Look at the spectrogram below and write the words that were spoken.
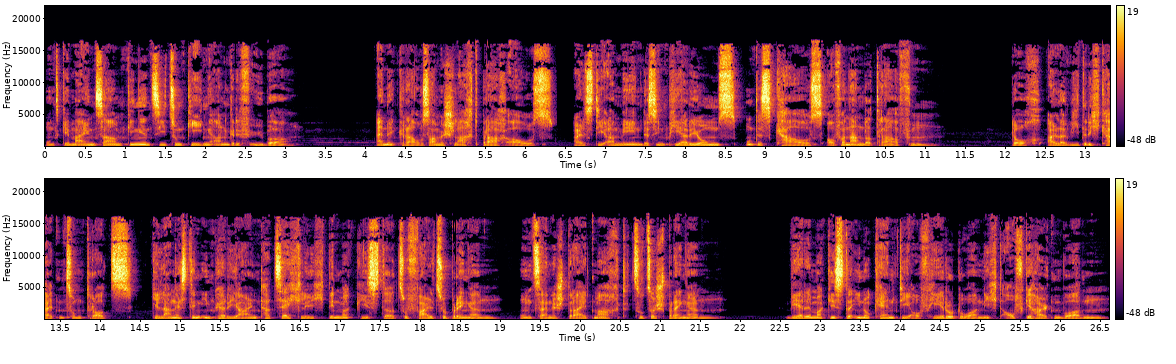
und gemeinsam gingen sie zum Gegenangriff über. Eine grausame Schlacht brach aus als die Armeen des Imperiums und des Chaos aufeinandertrafen. Doch aller Widrigkeiten zum Trotz gelang es den Imperialen tatsächlich, den Magister zu Fall zu bringen und seine Streitmacht zu zersprengen. Wäre Magister Innocenti auf Herodor nicht aufgehalten worden,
